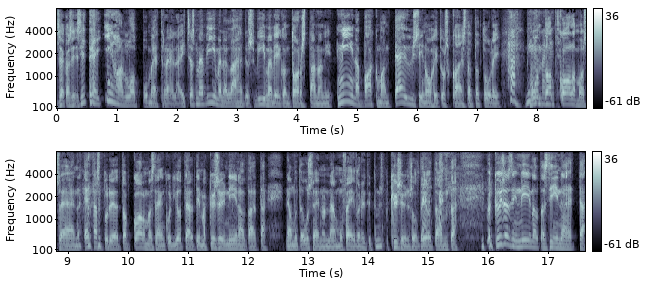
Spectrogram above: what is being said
sekaisin. Sitten hei ihan loppumetreillä. Itse asiassa meidän viimeinen lähetys viime viikon torstaina, niin Niina Bakman täysin ohituskaistalta tuli Häh, mun top nyt? kolmoseen, etästudio top kolmoseen, kun juteltiin. Mä kysyin Niinalta, että nämä muuten usein on nämä mun favoritit. Mä kysyn sulta jotain, mutta mä kysäsin Niinalta siinä, että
